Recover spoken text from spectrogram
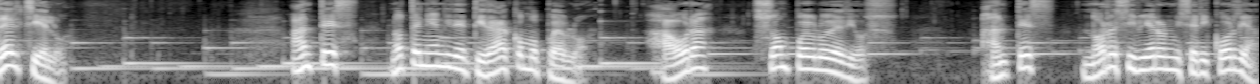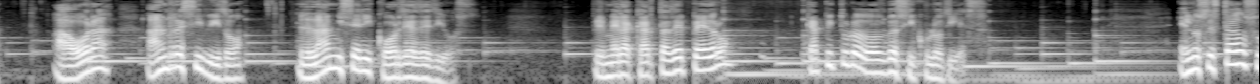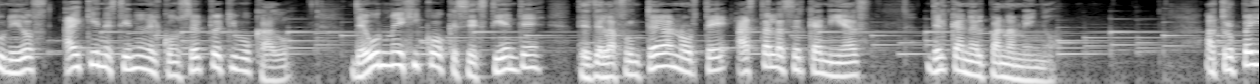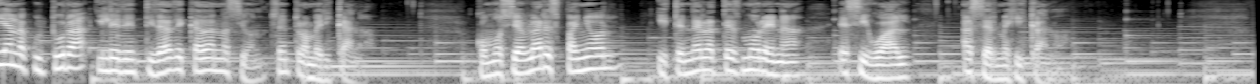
del cielo. Antes no tenían identidad como pueblo, ahora son pueblo de Dios. Antes no recibieron misericordia, ahora han recibido la misericordia de Dios. Primera carta de Pedro, capítulo 2, versículo 10. En los Estados Unidos hay quienes tienen el concepto equivocado de un México que se extiende desde la frontera norte hasta las cercanías del canal panameño. Atropellan la cultura y la identidad de cada nación centroamericana, como si hablar español y tener la tez morena es igual a ser mexicano.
